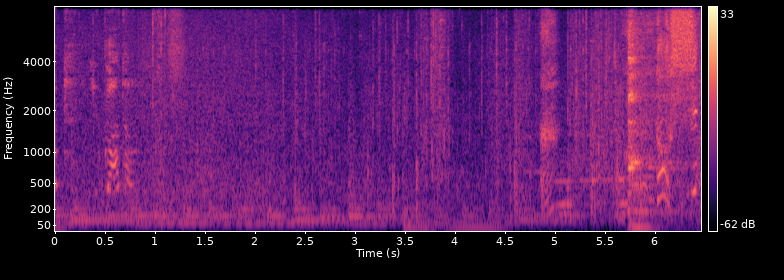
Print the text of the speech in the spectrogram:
Yep, you got them. Oh, shit!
